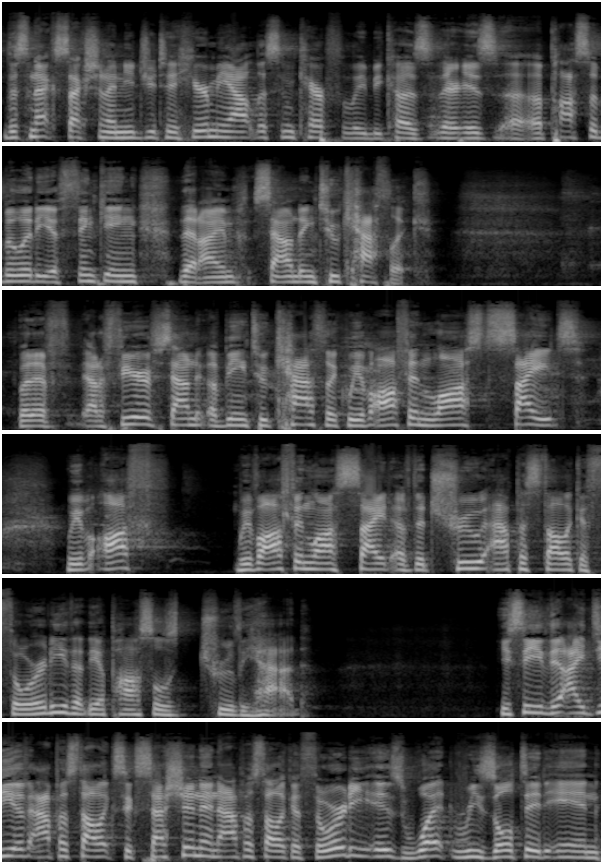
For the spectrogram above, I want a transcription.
This next section, I need you to hear me out, listen carefully, because there is a possibility of thinking that I'm sounding too Catholic. But if, out of fear of, sound, of being too Catholic, we have often lost sight, we have, off, we have often lost sight of the true apostolic authority that the apostles truly had. You see, the idea of apostolic succession and apostolic authority is what resulted in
